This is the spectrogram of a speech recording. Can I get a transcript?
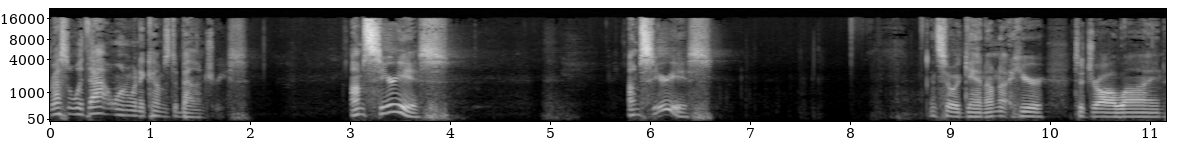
Wrestle with that one when it comes to boundaries. I'm serious. I'm serious. And so again, I'm not here to draw a line,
